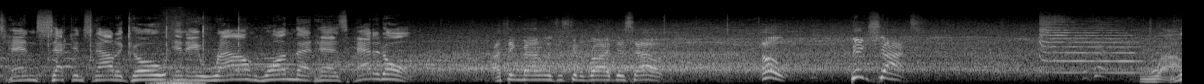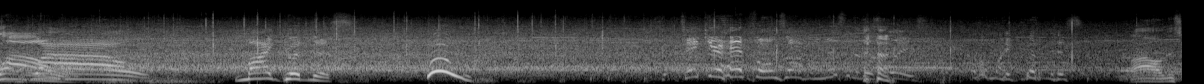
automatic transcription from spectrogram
Ten seconds now to go in a round one that has had it all. I think Manuwa's just going to ride this out. Oh, big shots. Wow. Wow. Wow. My goodness. Woo! Take your headphones off and listen to this place. oh my goodness. Wow, this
